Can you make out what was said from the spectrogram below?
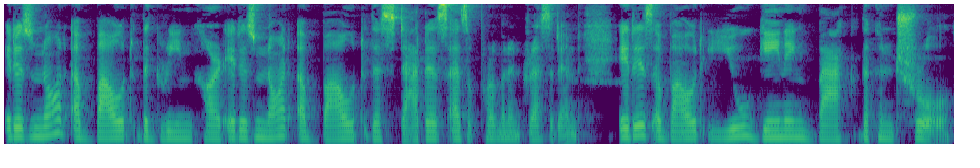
it is not about the green card. It is not about the status as a permanent resident. It is about you gaining back the control,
